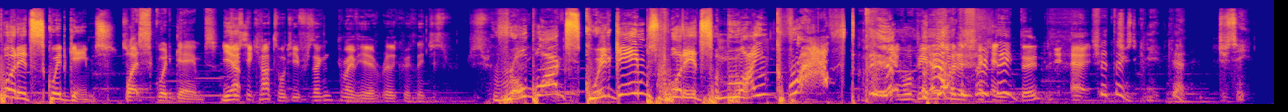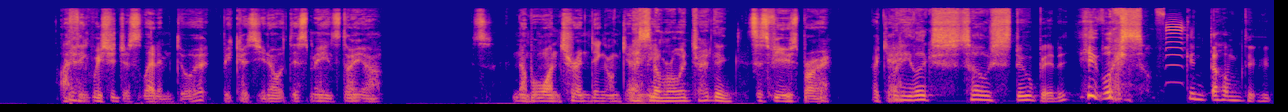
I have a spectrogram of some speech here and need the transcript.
But it's Squid Games. But Squid Games? Yeah. Juicy, can I talk to you for a second? Come over here really quickly. Just, just Roblox Squid Games, but it's Minecraft. yeah, we'll be with in a Sure second. thing, dude. Uh, Sure thing. just come here. Yeah. Juicy, I think we should just let him do it because you know what this means, don't you? It's number one trending on gaming. It's number one trending. It's his views, bro. Okay. But he looks so stupid. He looks so fucking dumb, dude.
